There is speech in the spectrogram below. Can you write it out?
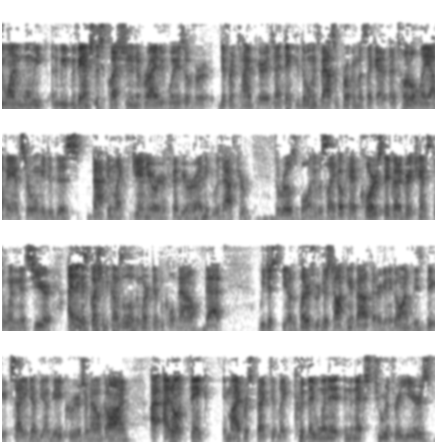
one when we, we we've answered this question in a variety of ways over different time periods. And I think the women's basketball program was like a, a total layup answer when we did this back in like January or February. I think it was after the Rose Bowl. It was like, okay, of course they've got a great chance to win this year. I think this question becomes a little bit more difficult now that we just, you know, the players we were just talking about that are going to go on to these big exciting WNBA careers are now gone. I, I don't think in my perspective, like, could they win it in the next two or three years?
